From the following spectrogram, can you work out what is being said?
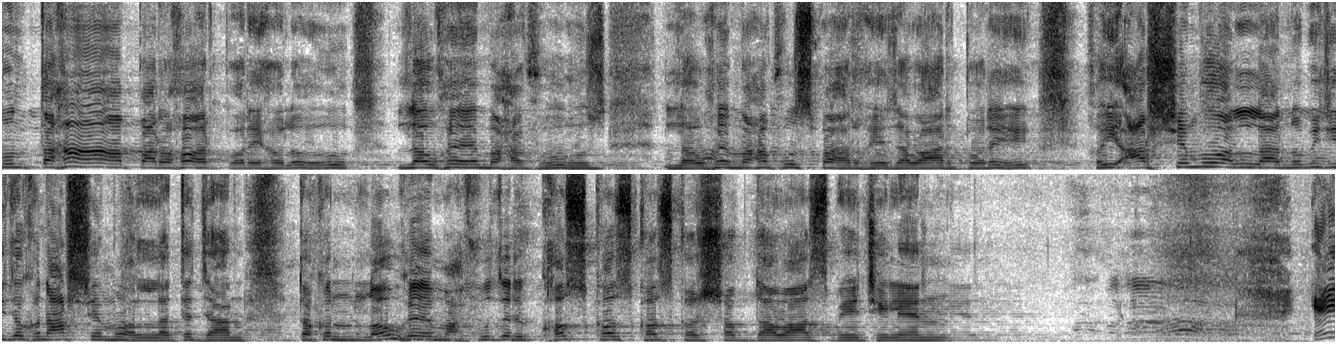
মুনতাহা পার হওয়ার পরে হলো লৌহে মাহফুজ লৌহে মাহফুজ পার হয়ে যাওয়ার পরে ওই আরশে মু আল্লাহ নবীজি যখন আরশে মু আল্লাহতে যান, তখন লৌহে মাহফুজের খস খস খস খস শব্দ আওয়াজ পেয়েছিলেন। এই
